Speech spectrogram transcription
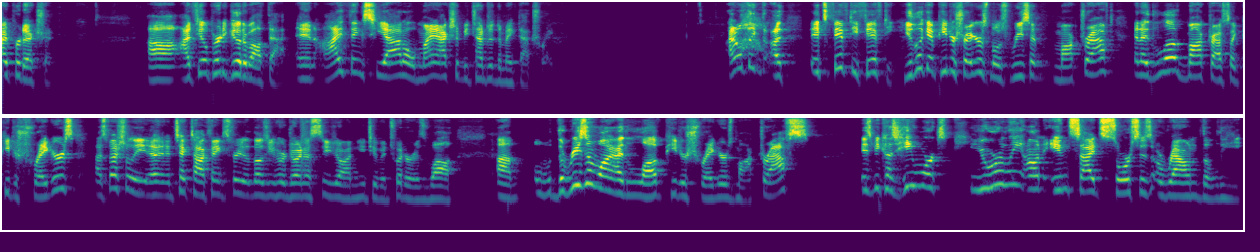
my prediction. Uh, I feel pretty good about that. And I think Seattle might actually be tempted to make that trade. I don't think uh, it's 50 50. You look at Peter Schrager's most recent mock draft, and I love mock drafts like Peter Schrager's, especially uh, TikTok. Thanks for those of you who are joining us on YouTube and Twitter as well. Um, the reason why I love Peter Schrager's mock drafts is because he works purely on inside sources around the league.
